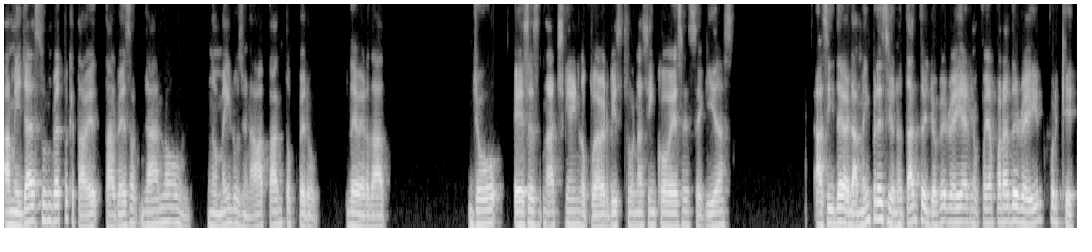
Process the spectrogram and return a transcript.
A mí ya es un reto que tal vez, tal vez ya no, no me ilusionaba tanto, pero de verdad, yo ese Snatch Game lo pude haber visto unas cinco veces seguidas. Así de verdad me impresionó tanto y yo me reía, no podía parar de reír porque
